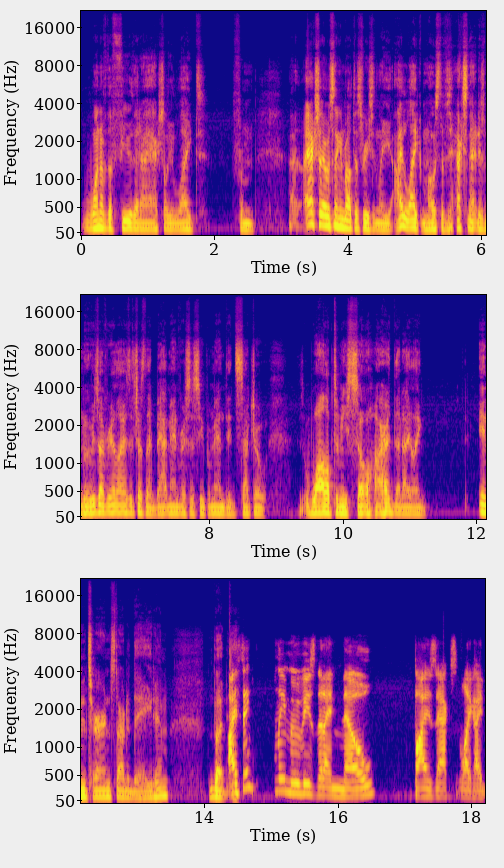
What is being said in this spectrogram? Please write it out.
one of the few that I actually liked from. Actually, I was thinking about this recently. I like most of Zack Snyder's movies. I've realized it's just that Batman versus Superman did such a wallop to me so hard that I like, in turn, started to hate him. But I think only movies that I know by Zack like I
